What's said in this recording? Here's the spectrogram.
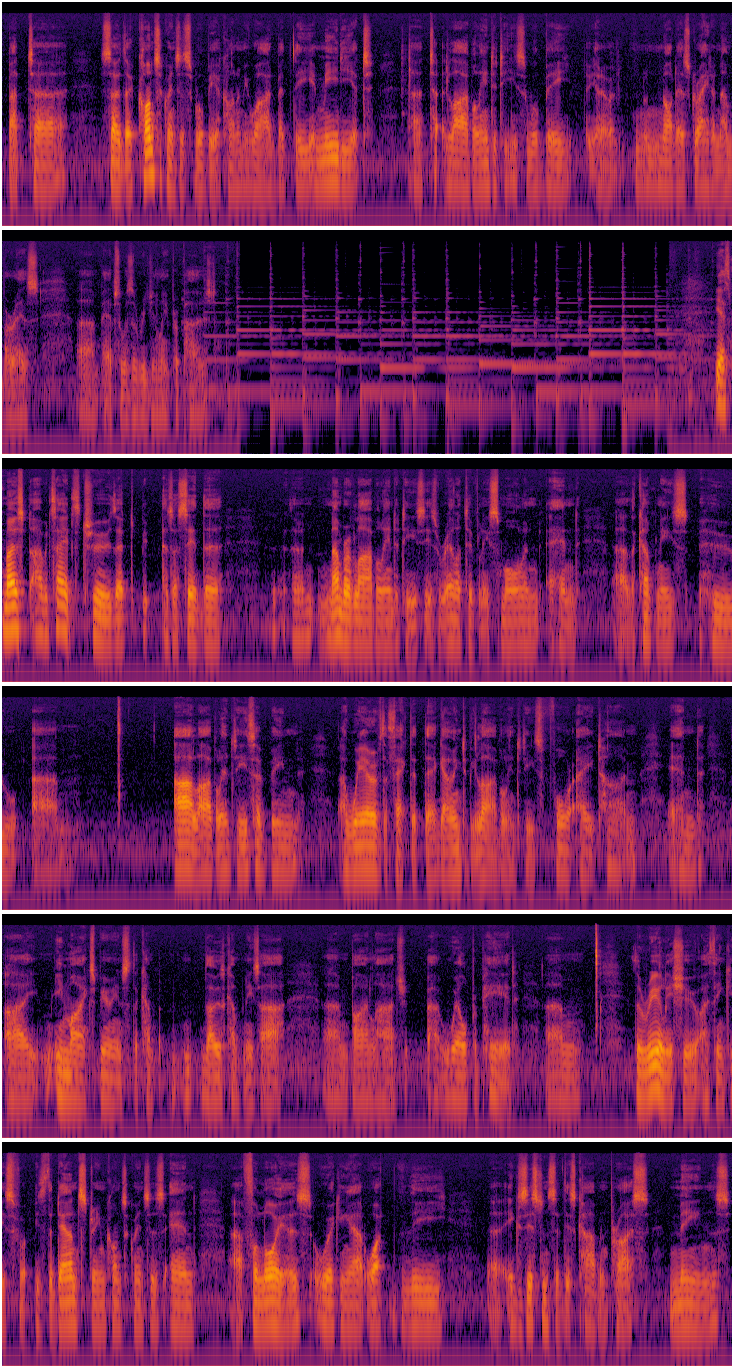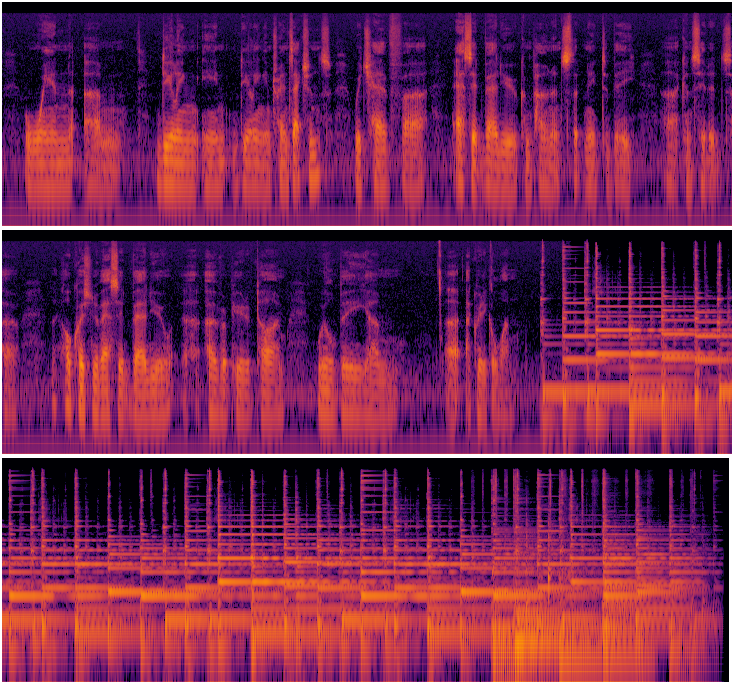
but uh, so the consequences will be economy-wide, but the immediate uh, liable entities will be, you know, not as great a number as uh, perhaps was originally proposed. Yes, most, I would say it's true that, as I said, the, the number of liable entities is relatively small and, and uh, the companies who um, are liable entities have been aware of the fact that they're going to be liable entities for a time and I, in my experience, the comp those companies are um, by and large uh, well prepared. Um, the real issue, I think, is, for, is the downstream consequences and uh, for lawyers working out what the uh, existence of this carbon price means when um, dealing in dealing in transactions which have uh, asset value components that need to be uh, considered. So the whole question of asset value uh, over a period of time will be um, a critical one.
